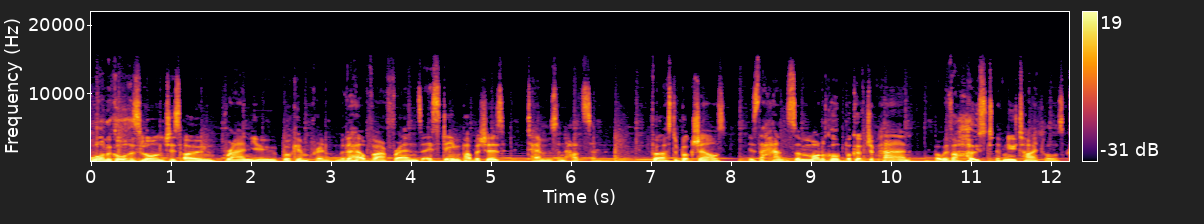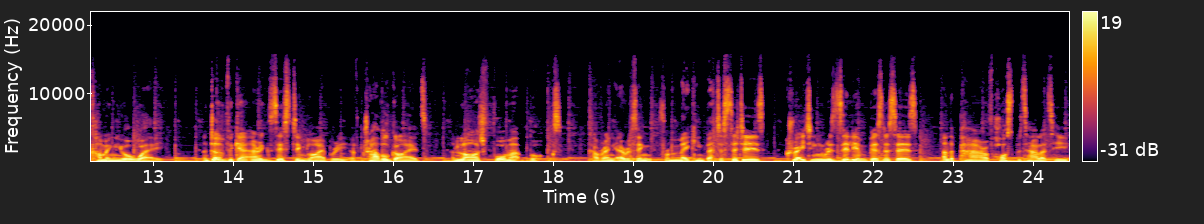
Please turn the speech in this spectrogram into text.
Monocle has launched its own brand new book imprint with the help of our friends esteemed publishers Thames and Hudson. First to bookshelves is the handsome Monocle Book of Japan, but with a host of new titles coming your way. And don't forget our existing library of travel guides and large format books, covering everything from making better cities, creating resilient businesses, and the power of hospitality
